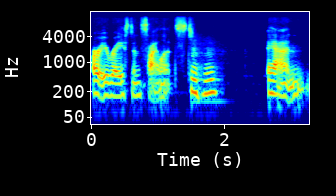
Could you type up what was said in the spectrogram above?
are erased and silenced. Mm-hmm. And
